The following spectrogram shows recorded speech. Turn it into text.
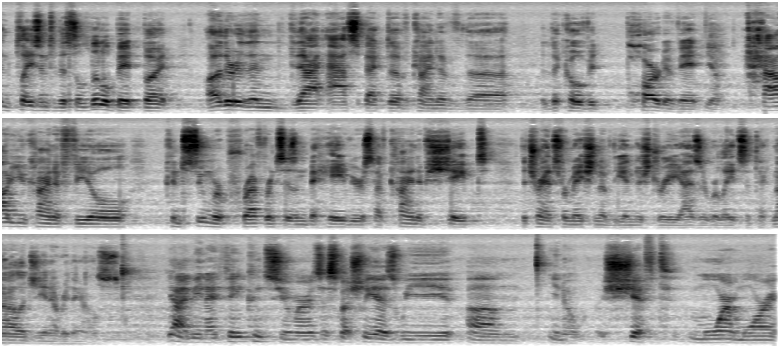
it plays into this a little bit, but other than that aspect of kind of the the COVID part of it, Yep. how do you kind of feel consumer preferences and behaviors have kind of shaped the transformation of the industry as it relates to technology and everything else? Yeah, I mean, I think consumers, especially as we, um, you know, shift more and more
